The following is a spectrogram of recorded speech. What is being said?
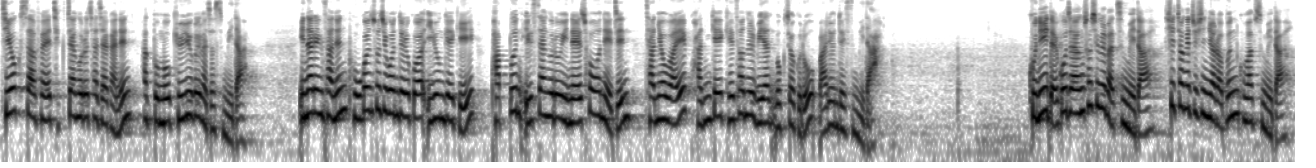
지역사회 직장으로 찾아가는 학부모 교육을 가졌습니다. 이날 행사는 보건소 직원들과 이용객이 바쁜 일상으로 인해 소원해진 자녀와의 관계 개선을 위한 목적으로 마련됐습니다. 군이 내고장 소식을 마칩니다. 시청해주신 여러분 고맙습니다.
